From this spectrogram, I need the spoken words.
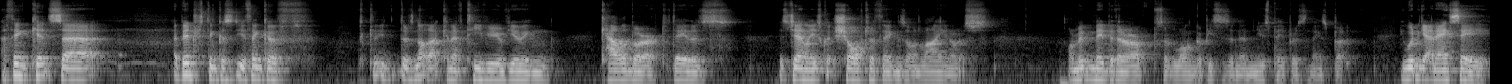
I think it's uh, it'd be interesting because you think of there's not that kind of TV reviewing caliber today. There's it's generally it's quite shorter things online, or it's or maybe, maybe there are sort of longer pieces in the newspapers and things, but you wouldn't get an essay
